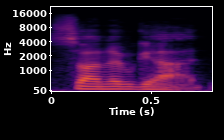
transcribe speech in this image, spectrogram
Son of God.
